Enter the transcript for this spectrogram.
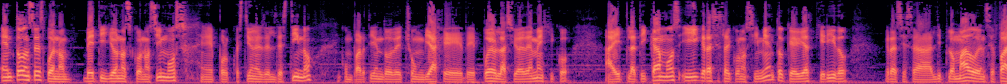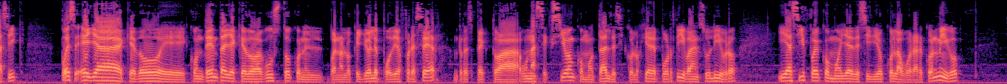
Entonces, bueno, Betty y yo nos conocimos eh, por cuestiones del destino, compartiendo de hecho un viaje de Puebla a Ciudad de México. Ahí platicamos y gracias al conocimiento que había adquirido, gracias al diplomado en Cefasic, pues ella quedó eh, contenta, ella quedó a gusto con el, bueno, lo que yo le podía ofrecer respecto a una sección como tal de psicología deportiva en su libro, y así fue como ella decidió colaborar conmigo.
